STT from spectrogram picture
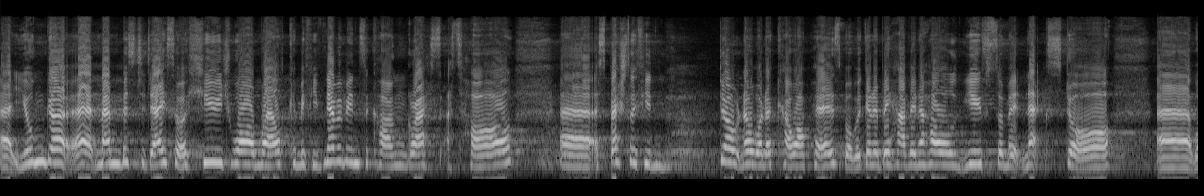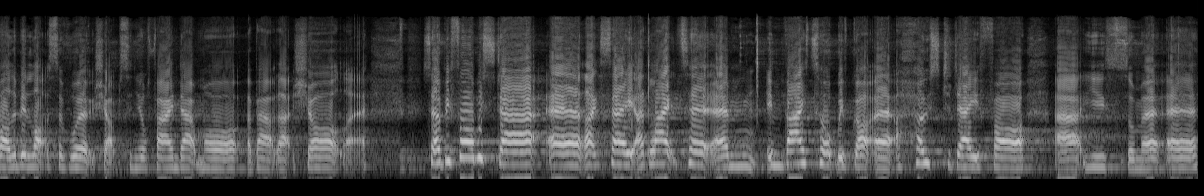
uh, younger uh, members today. So a huge warm welcome if you've never been to Congress at all, uh, especially if you've don't know what a co-op is, but we're going to be having a whole youth summit next door uh, well, there'll be lots of workshops and you'll find out more about that shortly. So before we start, uh, like I say, I'd like to um, invite up, we've got a, a host today for our Youth Summit, uh,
